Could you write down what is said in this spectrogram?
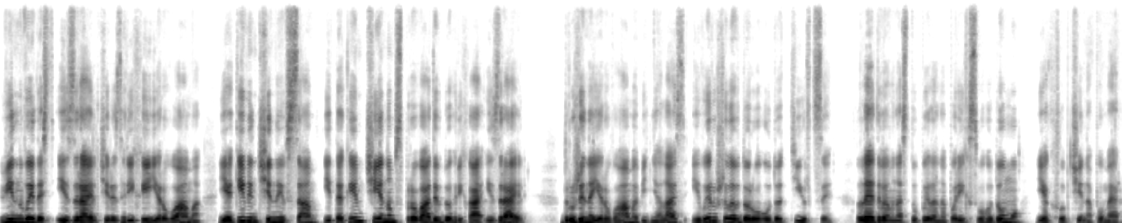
Він видасть Ізраїль через гріхи Єровоама, які він чинив сам і таким чином спровадив до гріха Ізраїль. Дружина Єровоама піднялась і вирушила в дорогу до Тірци. Ледве вона ступила на поріг свого дому, як хлопчина помер.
